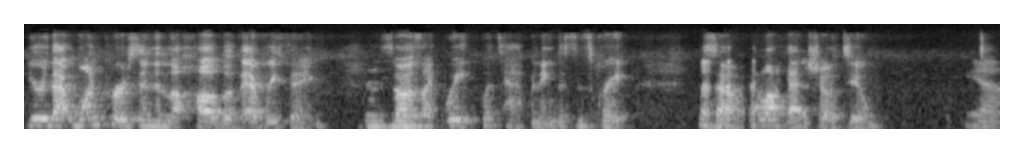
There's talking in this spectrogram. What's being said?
you're that one person in the hub of everything. So I was like, wait, what's happening? This is great. So I love that show too. Yeah.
